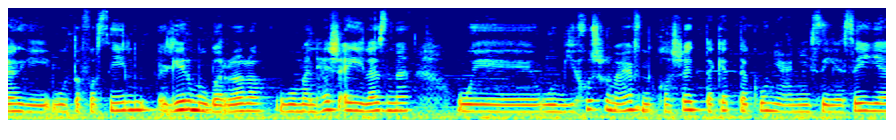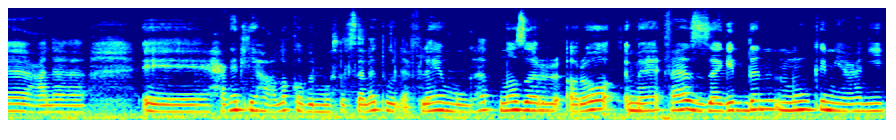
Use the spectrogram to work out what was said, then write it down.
رغي وتفاصيل غير مبررة وملهاش أي لازمة و... وبيخشوا معايا في نقاشات تكاد تكون يعني سياسية على آه، حاجات ليها علاقة بالمسلسلات والأفلام وجهات نظر آراء فازة جدا ممكن يعني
